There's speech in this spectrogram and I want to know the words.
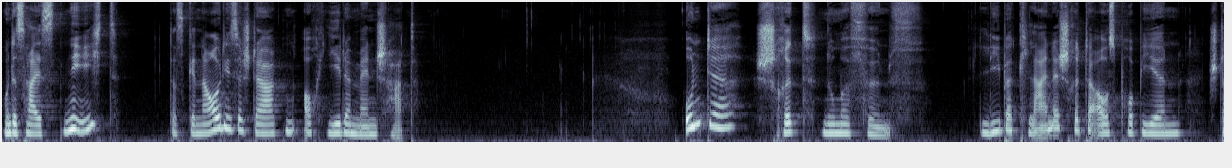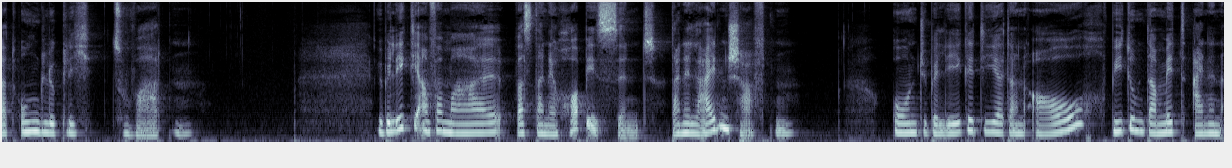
Und das heißt nicht, dass genau diese Stärken auch jeder Mensch hat. Und der Schritt Nummer 5. Lieber kleine Schritte ausprobieren, statt unglücklich zu warten. Überleg dir einfach mal, was deine Hobbys sind, deine Leidenschaften. Und überlege dir dann auch, wie du damit einen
